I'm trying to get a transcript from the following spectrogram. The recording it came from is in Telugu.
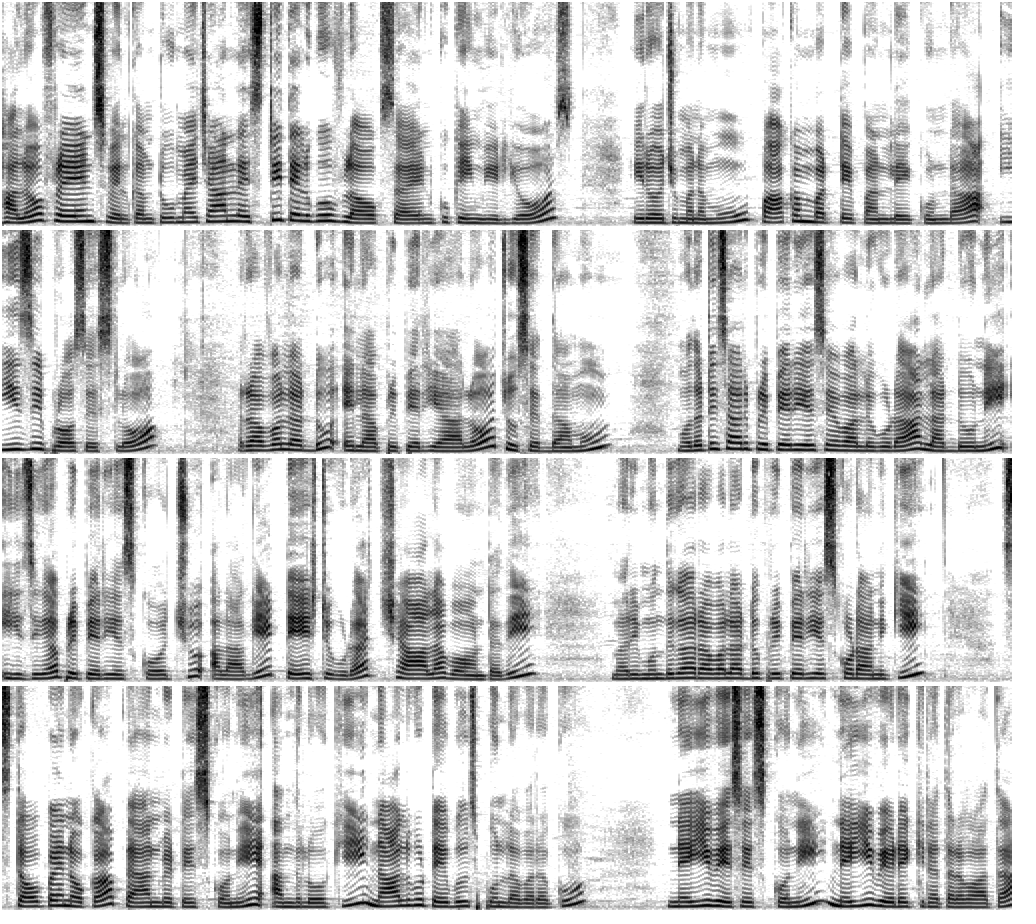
Hello friends welcome to my channel ST Telugu vlogs and cooking videos ఈరోజు మనము పాకం పట్టే పని లేకుండా ఈజీ ప్రాసెస్లో రవ్వ లడ్డు ఎలా ప్రిపేర్ చేయాలో చూసేద్దాము. మొదటిసారి ప్రిపేర్ చేసే వాళ్ళు కూడా లడ్డూని ఈజీగా ప్రిపేర్ చేసుకోవచ్చు. అలాగే టేస్ట్ కూడా చాలా బాగుంటుంది. మరి ముందుగా రవ్వ లడ్డు ప్రిపేర్ చేసుకోవడానికి స్టవ్ పైన ఒక ప్యాన్ పెట్టేసుకొని అందులోకి నాలుగు టేబుల్ స్పూన్ల వరకు నెయ్యి వేసేసుకొని నెయ్యి వేడెక్కిన తర్వాత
